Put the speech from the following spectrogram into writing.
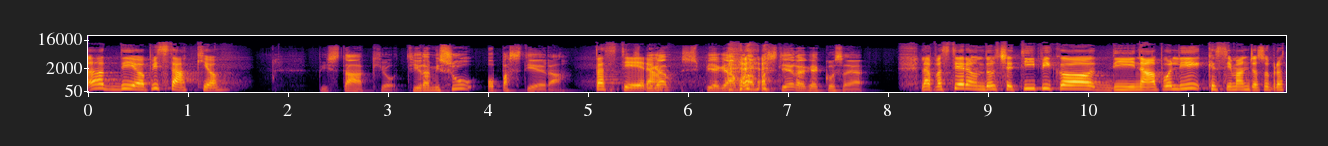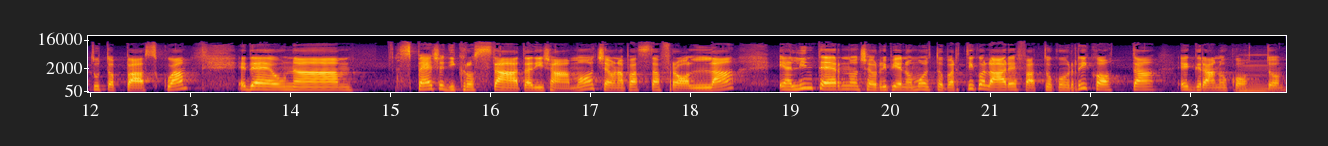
Oddio, pistacchio. Pistacchio. Tiramisù o pastiera? Pastiera. Spiega- spieghiamo la pastiera che cos'è. La pastiera è un dolce tipico di Napoli che si mangia soprattutto a Pasqua ed è una specie di crostata, diciamo, c'è una pasta frolla e all'interno c'è un ripieno molto particolare fatto con ricotta e grano cotto. Mm,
